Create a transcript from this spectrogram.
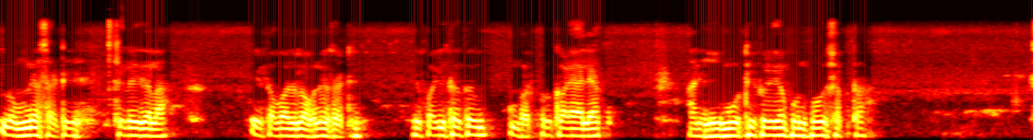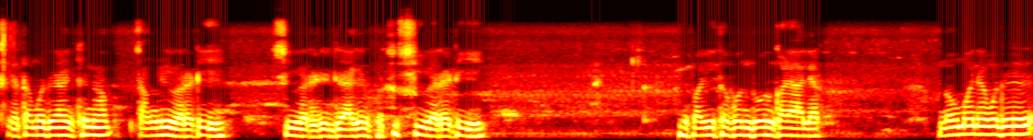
लोंबण्यासाठी केलं त्याला. एका बाजूला होण्यासाठी. हे पहा इथं क- भरपूर कळ्या आल्यात. आणि ही मोठी कळी आपण पाहू शकता. शेतामध्ये आणखीन चांगली व्हरायटी सी व्हरायटी ड्रॅगन फ्रूटची सी व्हरायटी हे. पहा इथं पण दोन काळ्या आल्यात. नऊ महिन्यामध्ये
